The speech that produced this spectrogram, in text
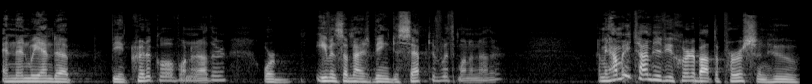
and then we end up being critical of one another or even sometimes being deceptive with one another. I mean, how many times have you heard about the person who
